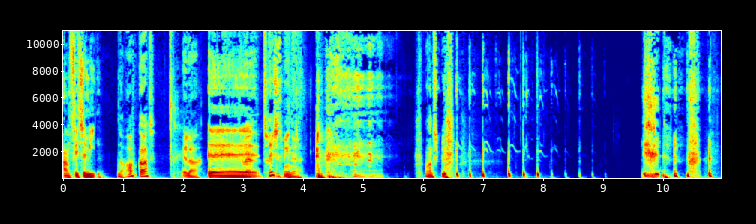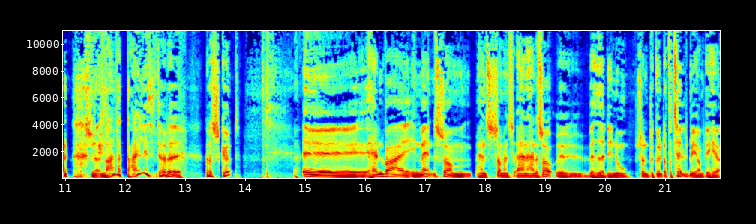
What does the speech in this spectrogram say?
amfetamin. Nå, godt. Eller, det Øh, var trist, mener jeg. Undskyld. Nå, nej, hvor dejligt. Det var da, det var da skønt. Øh, han var en mand, som han, som han, han, han er så, øh, hvad hedder det nu, sådan begyndt at fortælle lidt mere om det her,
